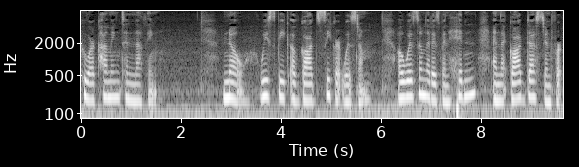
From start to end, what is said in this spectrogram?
who are coming to nothing. No, we speak of God's secret wisdom, a wisdom that has been hidden and that God destined for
